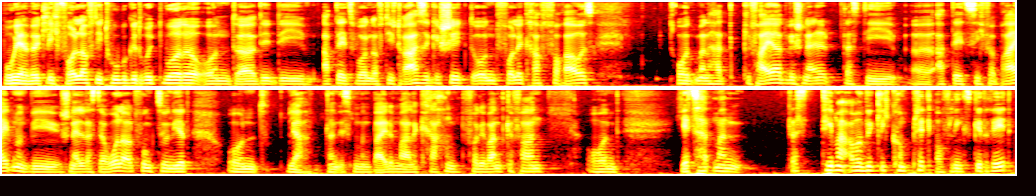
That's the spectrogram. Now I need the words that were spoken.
wo ja wirklich voll auf die Tube gedrückt wurde und äh, die, die Updates wurden auf die Straße geschickt und volle Kraft voraus. Und man hat gefeiert, wie schnell dass die äh, Updates sich verbreiten und wie schnell dass der Rollout funktioniert. Und ja, dann ist man beide Male krachend vor die Wand gefahren. Und jetzt hat man das Thema aber wirklich komplett auf links gedreht.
